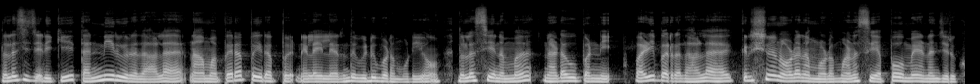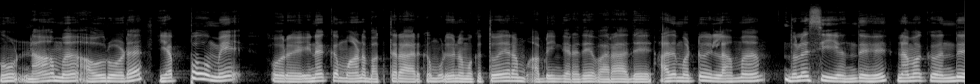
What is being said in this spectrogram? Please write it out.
துளசி செடிக்கு தண்ணீர் விடுறதால நாம் பிறப்பு இறப்பு நிலையிலிருந்து விடுபட முடியும். துளசியை நம்ம நடவு பண்ணி வழிபடுறதால கிருஷ்ணனோட நம்மளோட மனசு எப்போவுமே இணைஞ்சிருக்கும். நாம் அவரோட எப்போவுமே ஒரு இணக்கமான பக்தராக இருக்க முடியும். நமக்கு துயரம் அப்படிங்கிறதே வராது. அது மட்டும் இல்லாமல் துளசி வந்து நமக்கு வந்து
